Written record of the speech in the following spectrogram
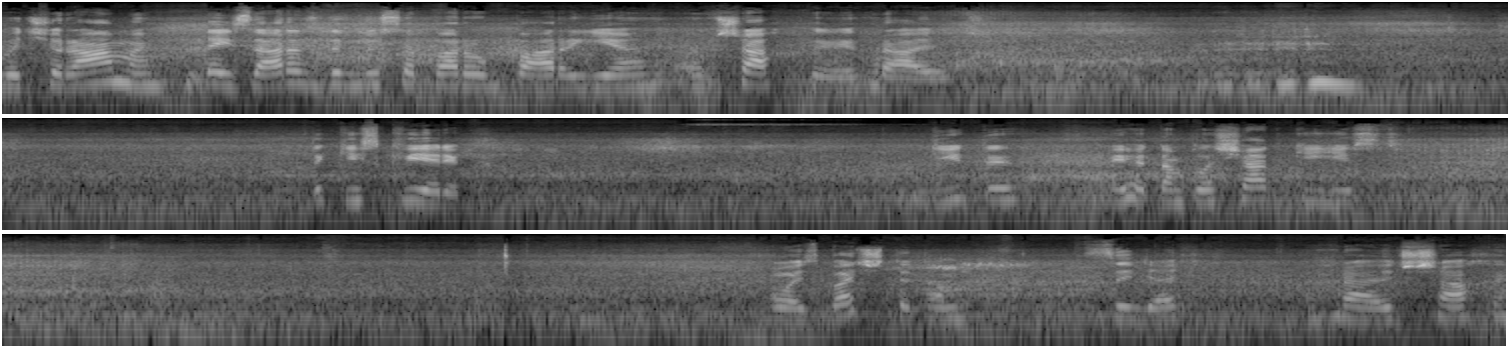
вечорами, де й зараз дивлюся, пару пар є, в шахи грають. Такий скверик. Діти, бігають, там площадки є. Ось, бачите, там сидять, грають в шахи.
